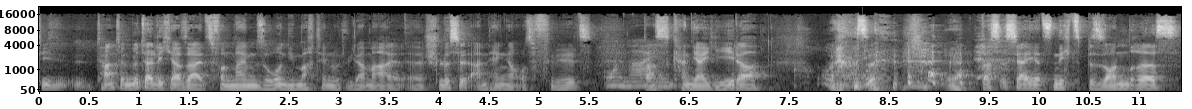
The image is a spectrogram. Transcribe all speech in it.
die Tante mütterlicherseits von meinem Sohn, die macht hin und wieder mal äh, Schlüsselanhänger aus Filz. Oh nein. Das kann ja jeder. Oh also, äh, das ist ja jetzt nichts Besonderes.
